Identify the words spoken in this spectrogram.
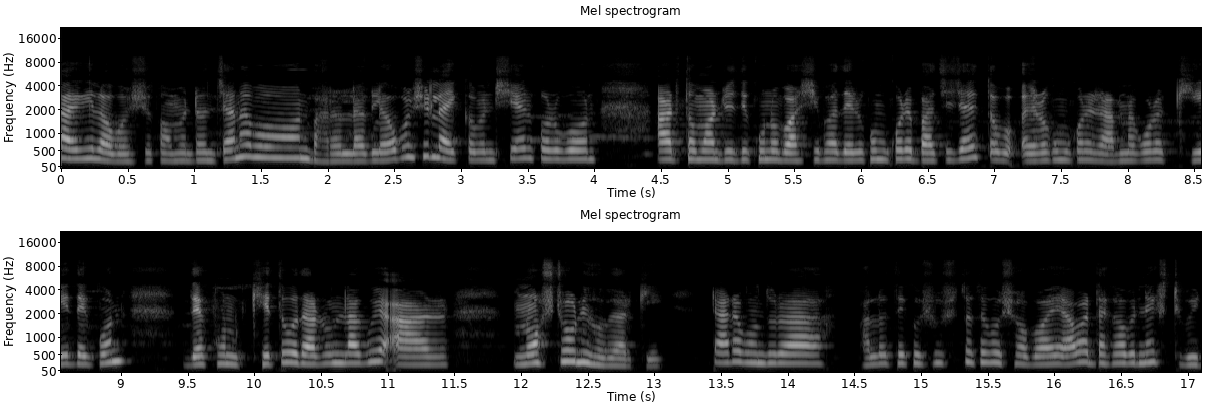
লাগিল অবশ্যই কমেন্ট জানাবন। ভালো লাগলে অবশ্যই লাইক কমেন্ট শেয়ার করবন। আর তোমার যদি কোনো বাসি ভাত এরকম করে বাঁচে যায়, তো এরকম করে রান্না করে খেয়ে দেখুন দেখুন, খেতেও দারুণ লাগবে আর নষ্টও নি হবে আর কি। টাটা বন্ধুরা, ভালো থেকো, সুস্থ থেকো সবাই। আবার দেখা হবে নেক্সট ভিডিও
